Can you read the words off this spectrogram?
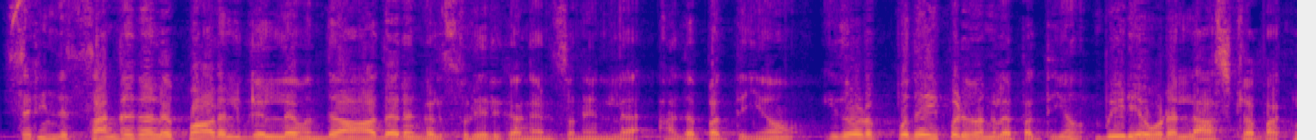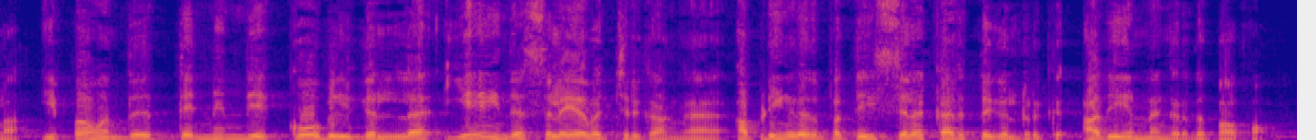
சரி இந்த சங்ககால பாடல்கள்ல வந்து ஆதாரங்கள் சொல்லியிருக்காங்கன்னு சொன்னேன்ல அதை பத்தியும் இதோட புதைப்படிவங்களை பத்தியும் வீடியோவோட லாஸ்ட்ல பார்க்கலாம். இப்ப வந்து தென்னிந்திய கோவில்கள்ல ஏன் இந்த சிலையை வச்சிருக்காங்க அப்படிங்கறத பத்தி சில கருத்துகள் இருக்கு. அது என்னங்கறத பார்ப்போம்.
